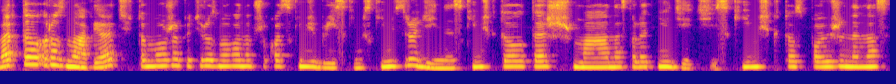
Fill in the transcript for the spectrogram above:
Warto rozmawiać, to może być rozmowa na przykład z kimś bliskim, z kimś z rodziny, z kimś, kto też ma nastoletnie dzieci, z kimś, kto spojrzy na nas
